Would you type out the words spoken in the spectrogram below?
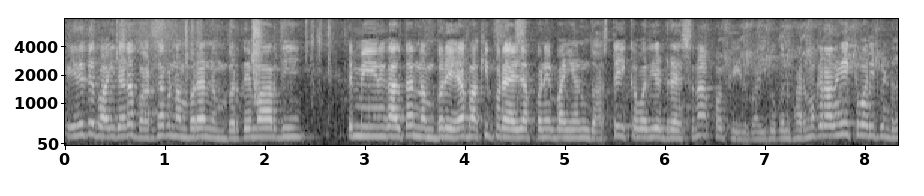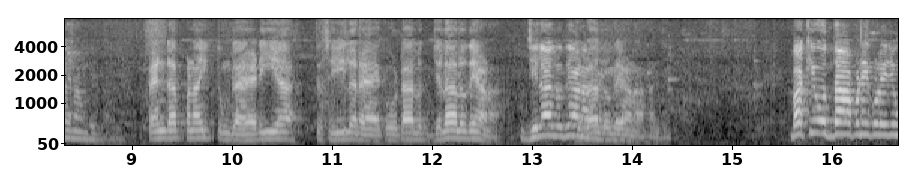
ਇਹਦੇ ਤੇ ਬਾਈ ਦਾ ਜਿਹੜਾ WhatsApp ਨੰਬਰ ਹੈ ਨੰਬਰ ਤੇ ਮਾਰ ਦੀ ਤੇ ਮੇਨ ਗੱਲ ਤਾਂ ਨੰਬਰ ਇਹ ਆ ਬਾਕੀ ਪ੍ਰਾਈਜ਼ ਆਪਣੇ ਬਾਈਆਂ ਨੂੰ ਦੱਸ ਤੇ ਇੱਕ ਵਾਰੀ ਐਡਰੈਸ ਨਾ ਆਪਾਂ ਫੇਰ ਬਾਈ ਤੋਂ ਕਨਫਰਮ ਕਰਾ ਦਾਂਗੇ। ਇੱਕ ਵਾਰੀ ਪਿੰਡ ਦਾ ਨਾਮ ਦੇ ਦਾਂਗੇ ਪਿੰਡ ਆਪਣਾ ਜੀ ਤੁੰਗਾਹੜੀ ਆ ਤਹਿਸੀਲ ਰੈਕੋਟਾ ਲੁ- ਜ਼ਿਲ੍ਹਾ ਲੁਧਿਆਣਾ। ਜ਼ਿਲ੍ਹਾ ਲੁਧਿਆਣਾ ਜ਼ਿਲ੍ਹਾ ਲੁਧਿਆਣਾ ਹਾਂਜੀ। ਬਾਕੀ ਉਦਾਂ ਆਪਣੇ ਕੋਲੇ ਜੋ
